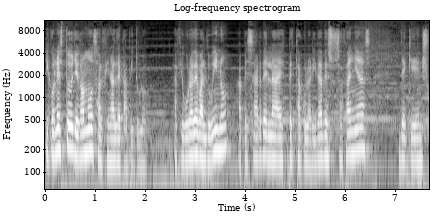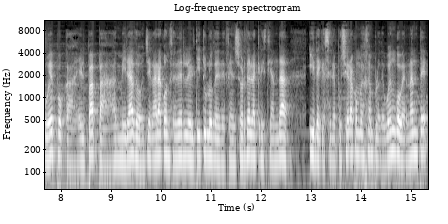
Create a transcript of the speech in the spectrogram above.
Y con esto llegamos al final del capítulo. La figura de Balduino, a pesar de la espectacularidad de sus hazañas, de que en su época el Papa admirado llegara a concederle el título de defensor de la cristiandad y de que se le pusiera como ejemplo de buen gobernante,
